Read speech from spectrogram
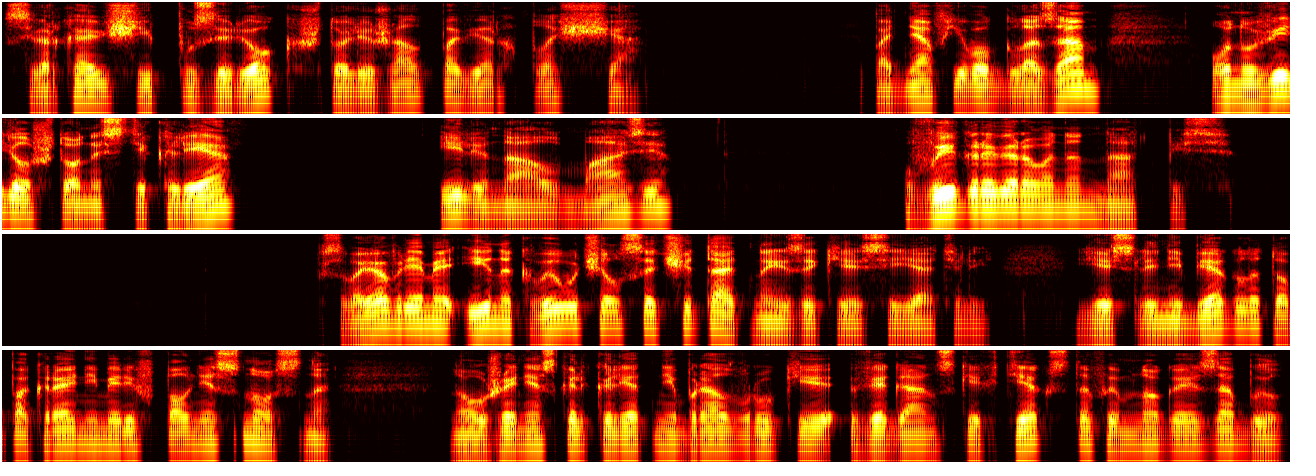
сверкающий пузырек, что лежал поверх плаща. Подняв его к глазам, он увидел, что на стекле или на алмазе выгравирована надпись. В свое время инок выучился читать на языке сиятелей, если не бегло, то по крайней мере вполне сносно, но уже несколько лет не брал в руки веганских текстов и многое забыл.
